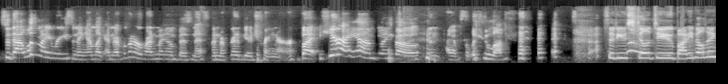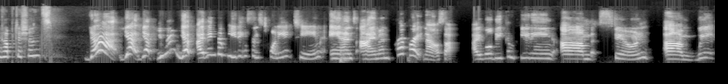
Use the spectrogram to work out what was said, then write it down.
So that was my reasoning. I'm like, I'm never going to run my own business. I'm never going to be a trainer. But here I am doing both. And I absolutely love it. so do you still do bodybuilding competitions? Yeah, yeah, yep, mm-hmm, yep. I've been competing since 2018 and I'm in prep right now. So I will be competing um soon. Um we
